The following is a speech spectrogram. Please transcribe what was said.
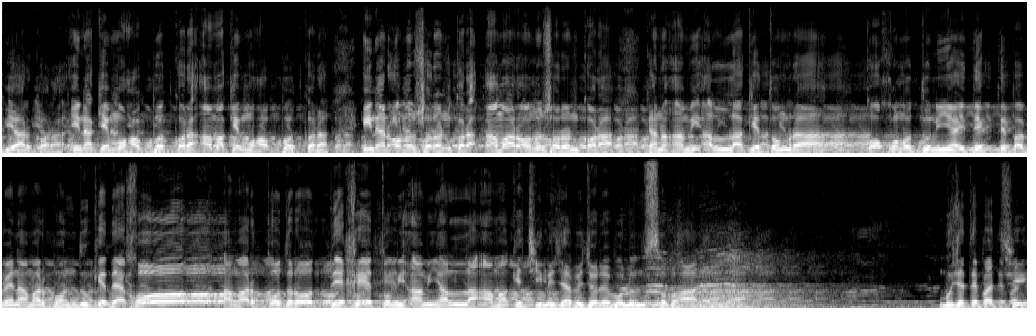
পিয়ার করা। এনাকে মহব্বত করা, আমাকে মহব্বত করা। এনার অনুসরণ করা, আমার অনুসরণ করা। কেন আমি আল্লাহকে তোমরা কখনো দুনিয়ায় দেখতে পাবে না। আমার বন্ধুকে দেখো, আমার কদরত দেখে তুমি আমি আল্লাহ আমাকে চিনে যাবে। জোরে বলুন সুবহান আল্লাহ বুঝাতে পারছি?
